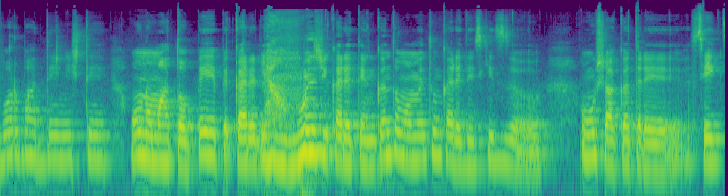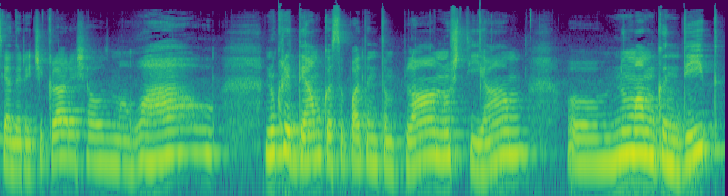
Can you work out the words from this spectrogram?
vorba de niște onomatopee pe care le auzi și care te încântă în momentul în care deschizi uh, ușa către secția de reciclare și auzi, mă, wow, nu credeam că se poate întâmpla, nu știam, uh, nu m-am gândit,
